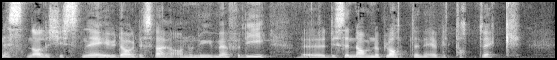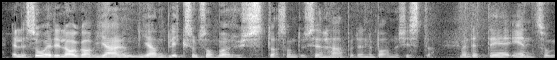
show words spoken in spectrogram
nesten alle kistene er jo i dag dessverre anonyme, fordi uh, disse navneplatene er blitt tatt vekk. Eller så er de laga av jern, jernblikk, som sånn var rusta, som du ser her på denne barnekista. Men dette er en som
